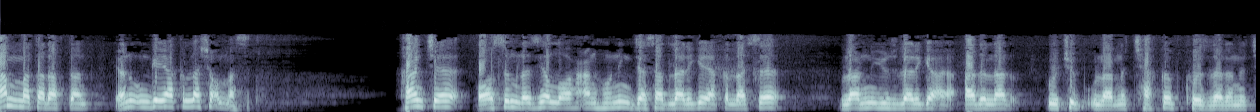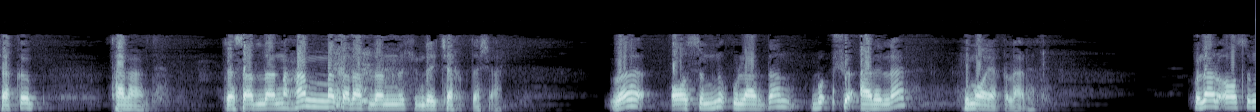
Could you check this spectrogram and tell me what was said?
Hamma tarafdan ya'ni unga yaqinlasha olmas edi. Qancha osim roziyallohu anhuning jasadlariga yaqinlashsa ularni yuzlariga arilar o'chib ularni chaqib ko'zlarini chaqib talardi. Jasadlarni hamma taraflarini shunday chaqib tashlardi va osimni ulardan shu arilar himoya qilar edi ular osim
